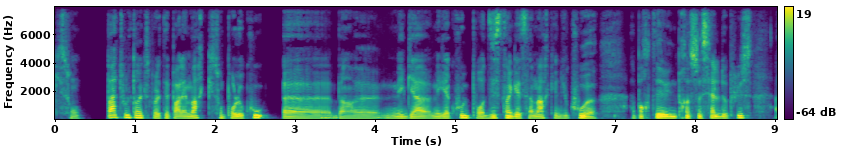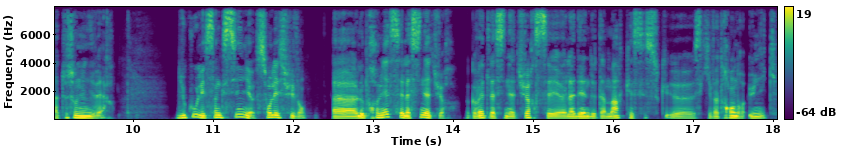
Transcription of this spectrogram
qui sont pas tout le temps exploités par les marques qui sont pour le coup euh, ben euh, méga méga cool pour distinguer sa marque et du coup apporter une preuve sociale de plus à tout son univers. Du coup les cinq signes sont les suivants. Euh, le premier, c'est la signature. Donc en fait, la signature, c'est euh, l'ADN de ta marque et c'est ce, euh, ce, qui va te rendre unique.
